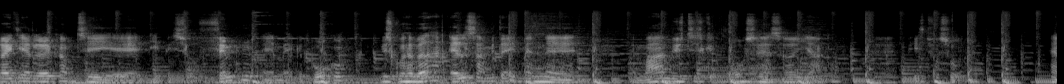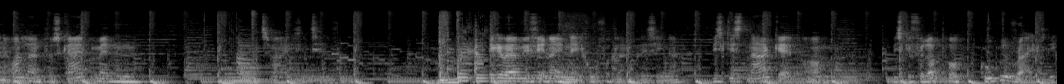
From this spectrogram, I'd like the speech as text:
rigtig hjertelig velkommen til øh, episode 15 af Magaboko. Vi skulle have været her alle sammen i dag, men øh, af meget mystiske årsager, så er Jacob øh, pist solen. Han er online på Skype, men han svarer ikke sin telefon. Det kan være, at vi finder en uh, god forklaring på det senere. Vi skal snakke om, vi skal følge op på Google Rightly,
